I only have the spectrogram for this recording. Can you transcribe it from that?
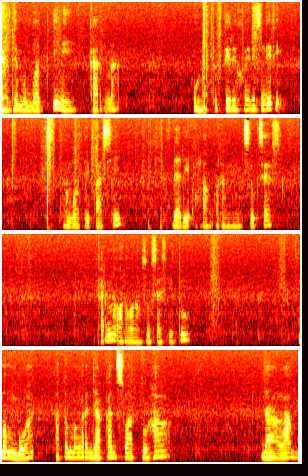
pede membuat ini karena untuk diri Khairi sendiri. Termotivasi dari orang-orang yang sukses. Karena orang-orang sukses itu membuat atau mengerjakan suatu hal dalam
